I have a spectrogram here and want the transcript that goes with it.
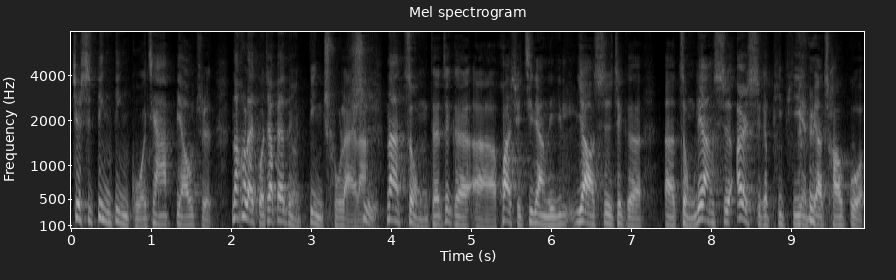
就是定定国家标准。那后来国家标准有定出来了，是那总的这个呃化学剂量的药是这个。呃，总量是二十个 ppm，不要超过。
